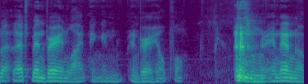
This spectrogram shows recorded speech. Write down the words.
that, has been very enlightening and, and very helpful. and then uh,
